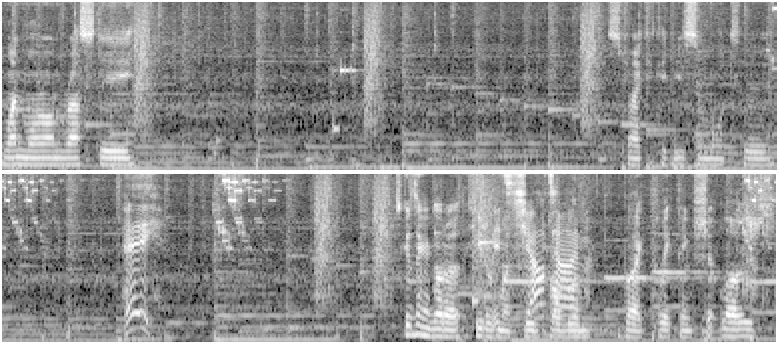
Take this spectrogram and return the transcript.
One more on Rusty. Striker could use some more too. Hey, It's a good thing I got ahead of my food problem by collecting shitloads.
